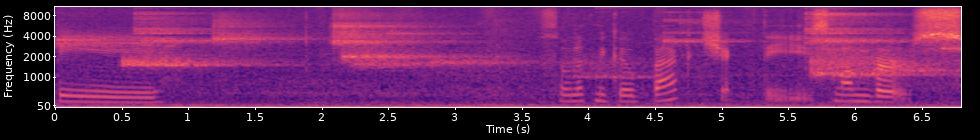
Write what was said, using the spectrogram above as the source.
be? So let me go back, check these numbers.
